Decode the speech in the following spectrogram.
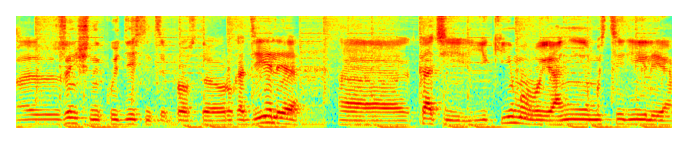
э, женщиной-кузнечницей просто рукоделия, э, Катей Якимовой, они мастерили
